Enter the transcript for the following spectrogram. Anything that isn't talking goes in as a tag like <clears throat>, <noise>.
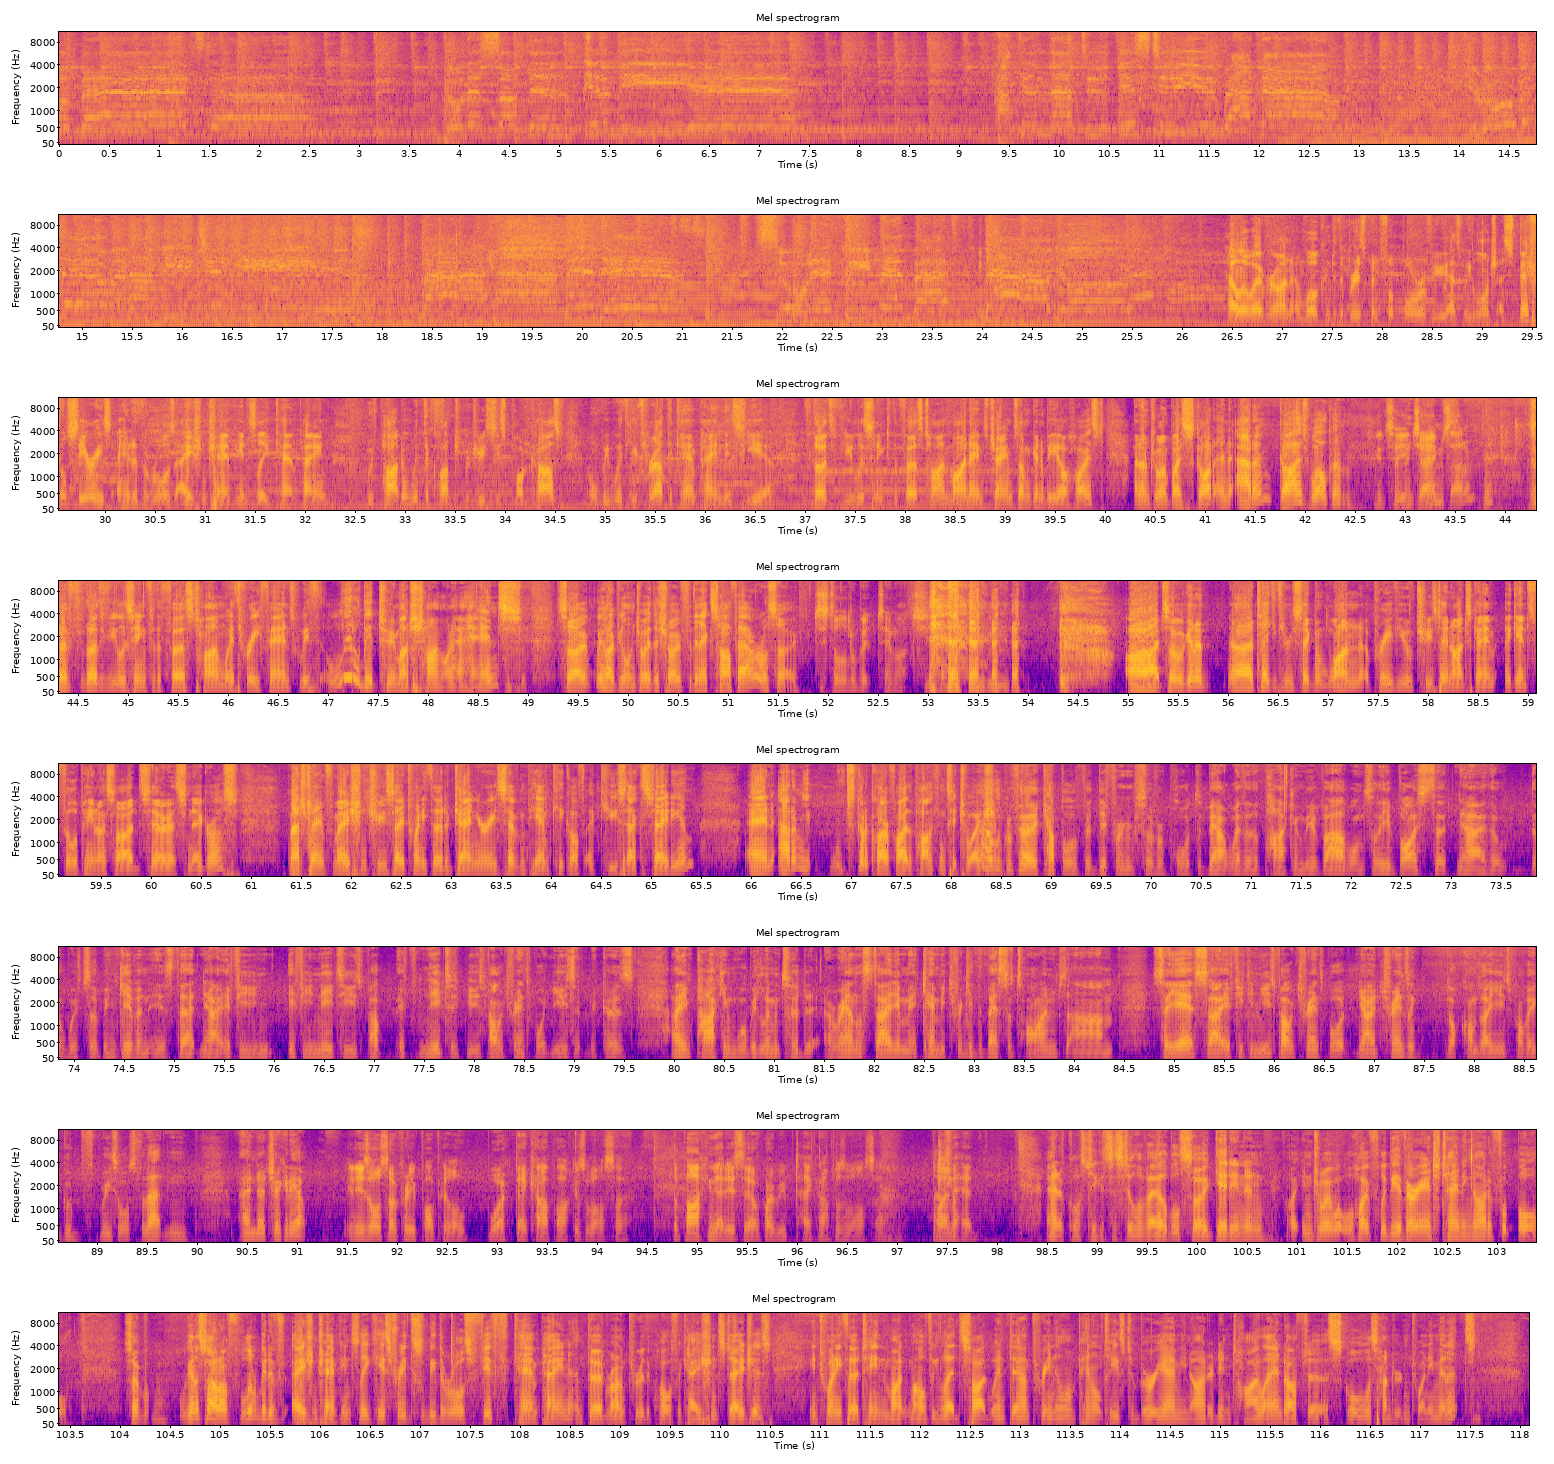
your bags Hello, everyone, and welcome to the Brisbane Football Review as we launch a special series ahead of the Roar's Asian Champions League campaign. We've partnered with the club to produce this podcast and we'll be with you throughout the campaign this year. For those of you listening to the first time, my name's James. I'm going to be your host, and I'm joined by Scott and Adam. Guys, welcome. Good to see you, James. Adam. Yeah. So, for those of you listening for the first time, we're three fans with a little bit too much time on our hands. So, we hope you'll enjoy the show for the next half hour or so. Just a little bit too much. <laughs> Hmm. All right, so we're going to uh, take you through segment one, a preview of Tuesday night's game against Filipino side Ceres Negros. Match day information Tuesday, 23rd of January, 7 p.m. kickoff at Cusack Stadium. And Adam, you, we've just got to clarify the parking situation. Uh, look, we've heard a couple of different sort of reports about whether the parking will be available, and so the advice that you know that, that we've sort of been given is that you know if you if you need to use pub, if you need to use public transport, use it because I think parking will be limited around the stadium. It can be tricky at the best of times. Um, so yeah, so if you can use public transport, you know, translink.com.au is probably a good resource for that, and and uh, check it out. it is also a pretty popular workday car park as well, so the parking that is there will probably be taken up as well. So plan right. ahead. And of course, tickets are still available, so get in and enjoy what will hopefully be a very entertaining night of football. So we're going to start off a little bit of Asian Champions League history. This will be the Roar's fifth campaign and third run through the qualification stages. In 2013, the Mike Mulvey-led side went down 3-0 on penalties to Buriram United in Thailand after a scoreless 120 minutes.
